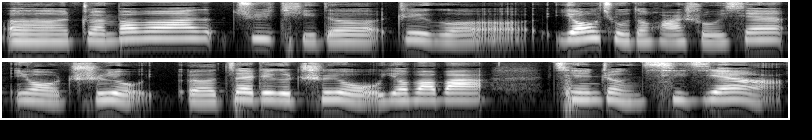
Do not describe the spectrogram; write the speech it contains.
呃，转八八八具体的这个要求的话，首先要持有呃，在这个持有幺八八签证期间啊，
